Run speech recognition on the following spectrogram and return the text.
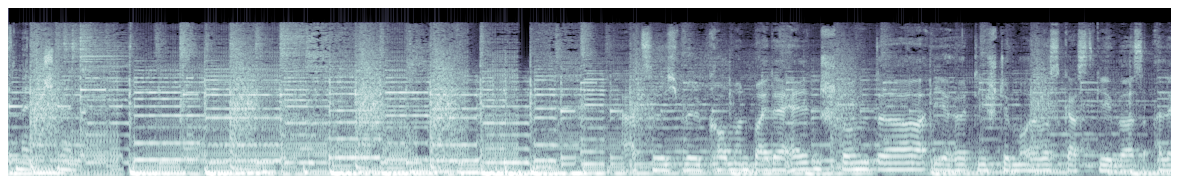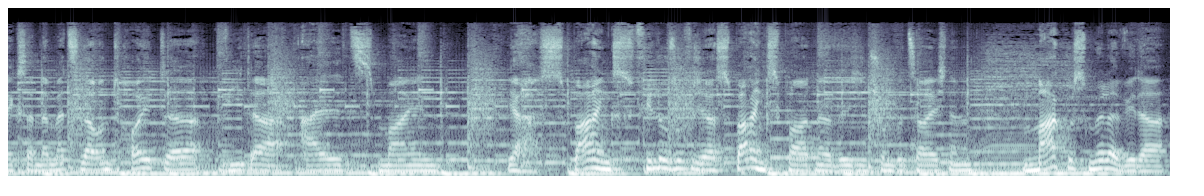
Life Management. Herzlich willkommen bei der Heldenstunde. Ihr hört die Stimme eures Gastgebers Alexander Metzler und heute wieder als mein ja, Sparrings, philosophischer Sparringspartner will ich ihn schon bezeichnen. Markus Müller wieder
